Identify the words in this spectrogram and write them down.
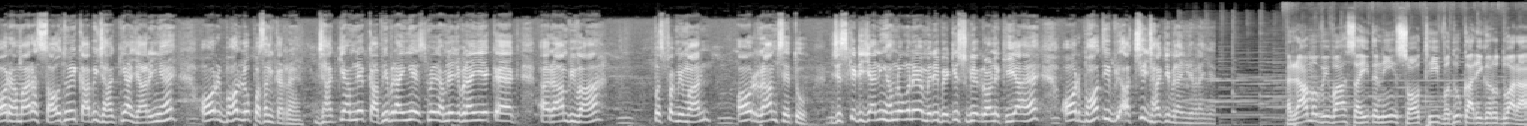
और हमारा साउथ में काफ़ी झांकियाँ जा रही हैं और बहुत लोग पसंद कर रहे हैं। झांकियाँ हमने काफ़ी बनाई हैं, इसमें हमने जो बनाई एक राम विवाह पुष्प विमान और राम सेतु जिसकी डिजाइनिंग हम लोगों ने मेरी बेटी सुबह अग्रवाल ने किया है और बहुत ही अच्छी झांकी बनाई है बनाई है રામ વિવાહ સહિતની સૌથી વધુ કારીગરો દ્વારા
